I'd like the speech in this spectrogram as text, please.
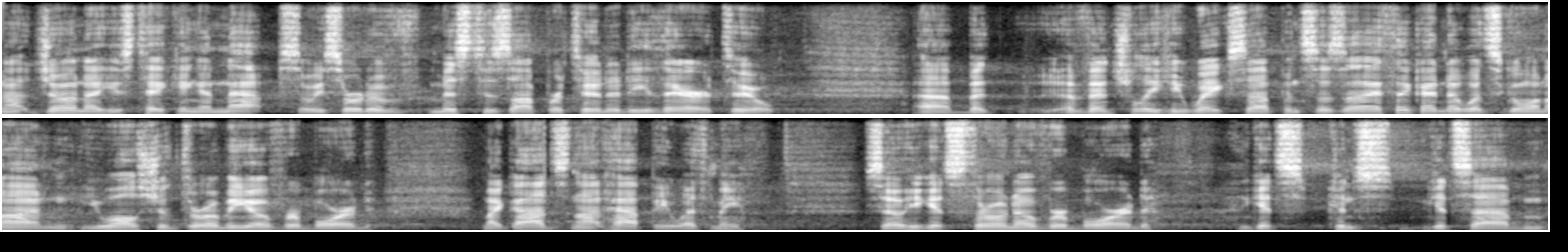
Not Jonah, he's taking a nap. So he sort of missed his opportunity there, too. Uh, but eventually he wakes up and says, I think I know what's going on. You all should throw me overboard. My God's not happy with me. So he gets thrown overboard. He gets, gets um,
